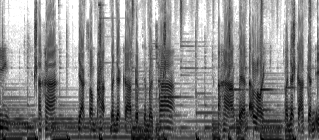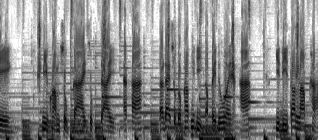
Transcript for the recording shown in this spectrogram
ยิ่งนะคะ อยากสัมผัสบรรยากาศแบบธรรมชาติ อาหารแสนอร่อย บรรยากาศกันเอง มีความสุขกายสุขใจนะคะ และได้สุขภาพที่ดีกลับไปด้วยนะคะ ยินดีต้อนรับค่ะ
